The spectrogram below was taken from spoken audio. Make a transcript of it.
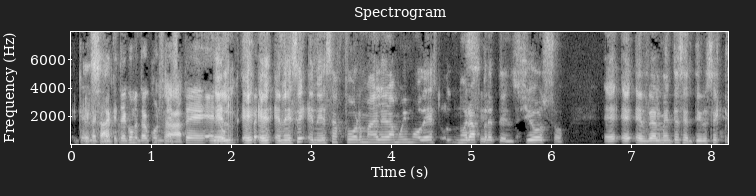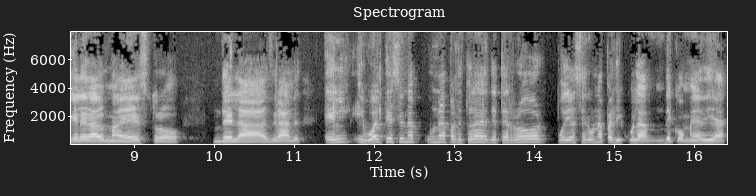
que, la, que te he comentado con este. Él, en, ese, en esa forma él era muy modesto, no era pretencioso eh, en realmente sentirse que él era el maestro de las grandes. Él igual te hacía una, una partitura de terror, podía ser una película de comedia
